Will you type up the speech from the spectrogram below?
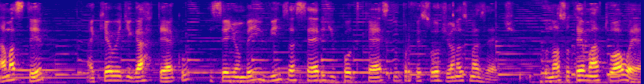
Namastê, aqui é o Edgar Teco e sejam bem-vindos à série de podcast do professor Jonas Mazetti. O nosso tema atual é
